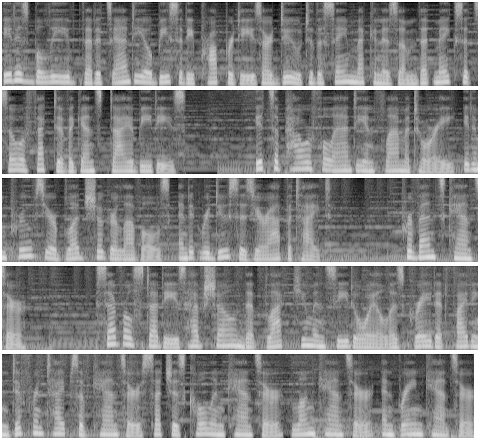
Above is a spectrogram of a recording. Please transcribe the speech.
It is believed that its anti-obesity properties are due to the same mechanism that makes it so effective against diabetes. It's a powerful anti-inflammatory, it improves your blood sugar levels, and it reduces your appetite. Prevents cancer. Several studies have shown that black cumin seed oil is great at fighting different types of cancer such as colon cancer, lung cancer, and brain cancer.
